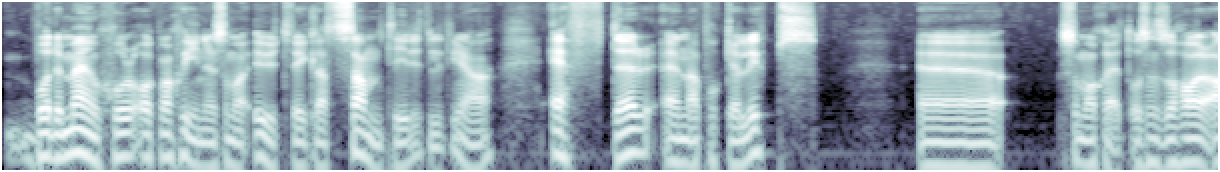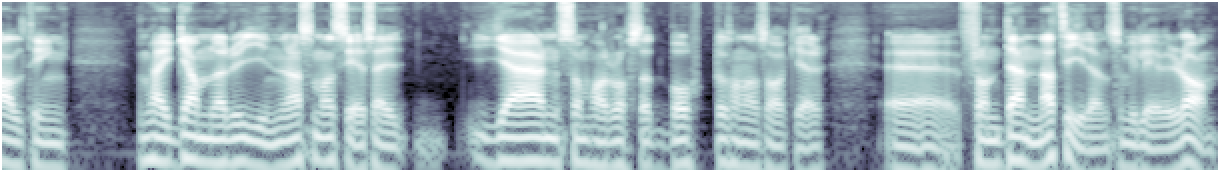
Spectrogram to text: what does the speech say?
både människor och maskiner som har utvecklats samtidigt lite grann efter en apokalyps eh, som har skett. Och sen så har allting, de här gamla ruinerna som man ser, så här, järn som har rostat bort och sådana saker eh, från denna tiden som vi lever i idag.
